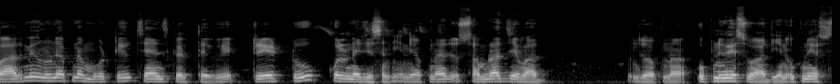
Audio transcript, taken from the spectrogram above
बाद में उन्होंने अपना मोटिव चेंज करते हुए ट्रेड टू कोलोनाइजेशन यानी अपना जो साम्राज्यवाद, जो अपना उपनिवेशवाद, यानी उपनिवेश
